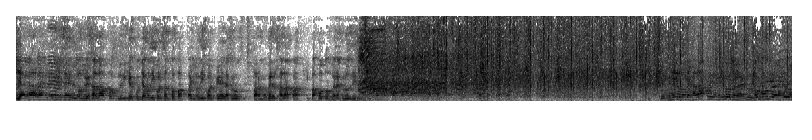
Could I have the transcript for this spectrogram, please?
Y agarran y le dicen los de Jalapa, le dije, pues ya lo dijo el Santo Papa y lo dijo al pie de la cruz, para mujeres Jalapa y para jotos Veracruz, dice. Bienvenidos los de Jalapa y bienvenidos los de Veracruz. ¿Dónde están los de Veracruz?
